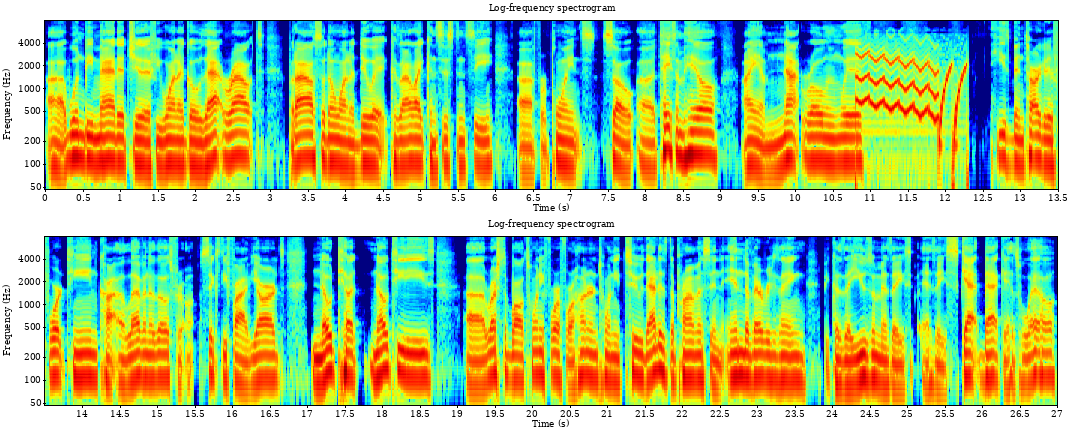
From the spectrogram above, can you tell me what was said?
I uh, wouldn't be mad at you if you want to go that route, but I also don't want to do it because I like consistency uh, for points. So uh, Taysom Hill, I am not rolling with. He's been targeted 14, caught 11 of those for 65 yards, no t- no TDs, uh, rushed the ball 24 for 122. That is the promise and end of everything because they use him as a as a scat back as well.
